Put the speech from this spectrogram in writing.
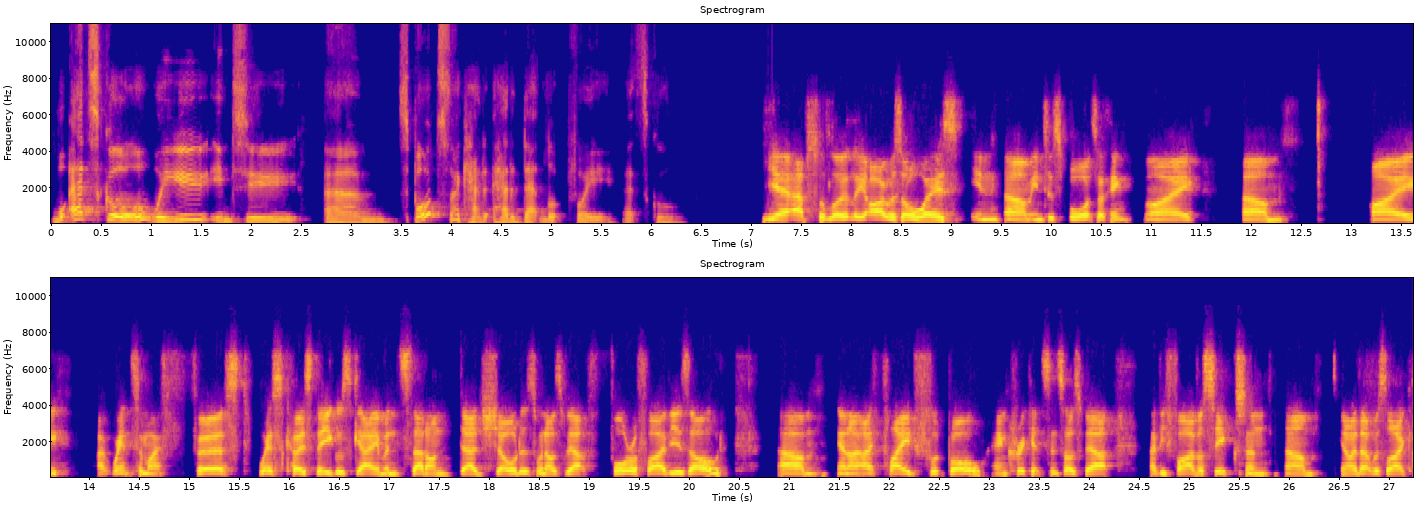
Well, at school, were you into um, sports? Like, how, how did that look for you at school? Yeah, absolutely. I was always in um, into sports. I think my um, I I went to my first West Coast Eagles game and sat on Dad's shoulders when I was about four or five years old. Um, and I, I, played football and cricket since I was about maybe five or six. And, um, you know, that was like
